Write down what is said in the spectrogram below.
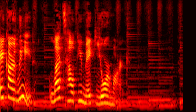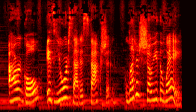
Take our lead. Let's help you make your mark. Our goal is your satisfaction. Let us show you the way.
